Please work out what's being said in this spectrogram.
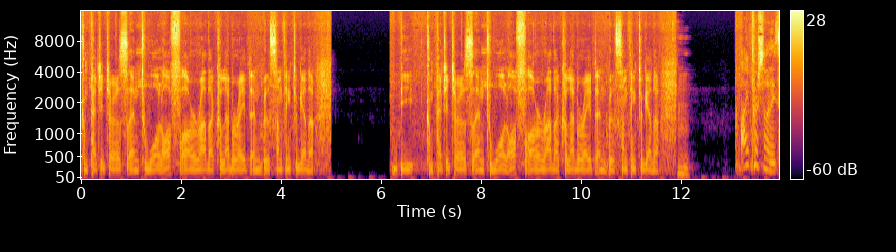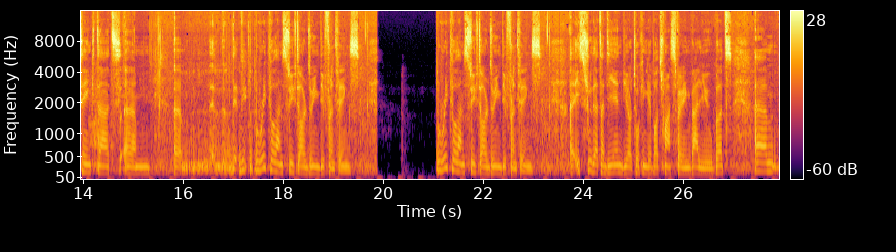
competitors and to wall off, or rather collaborate and build something together. Be competitors and to wall off, or rather collaborate and build something together. I personally think that um, um, the, the Ripple and Swift are doing different things. Ripple and Swift are doing different things. Uh, it's true that at the end we are talking about transferring value, but um,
